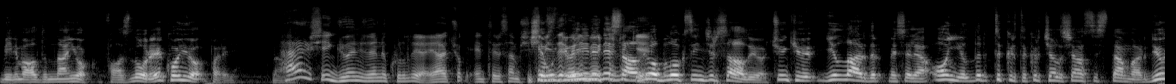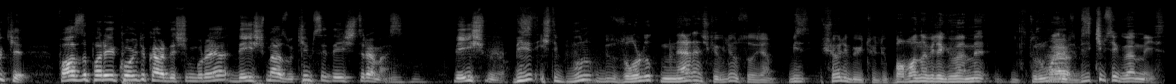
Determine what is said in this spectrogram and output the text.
Benim aldığımdan yok. Fazla oraya koyuyor parayı. Her şey güven üzerine kurulu ya. Ya çok enteresan bir şey. İşte bu biz de öyle güvenini ne sağlıyor? ki. Blok zincir sağlıyor. Çünkü yıllardır mesela 10 yıldır tıkır tıkır çalışan sistem var. Diyor ki Fazla parayı koydu kardeşim buraya. Değişmez bu. Kimse değiştiremez. Değişmiyor. Biz işte bunu zorluk nereden çıkıyor biliyor musunuz hocam? Biz şöyle büyütüldük. Babana bile güvenme durumu var Evet. bizde. Biz kimseye güvenmeyiz.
